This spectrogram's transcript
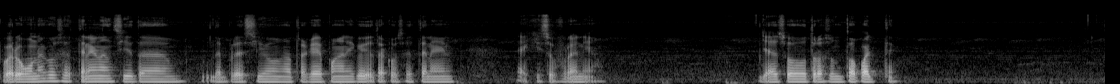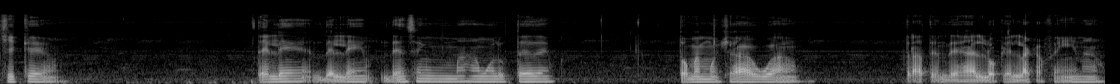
Pero una cosa es tener ansiedad, depresión, ataque de pánico y otra cosa es tener esquizofrenia. Ya eso es otro asunto aparte. Chiqueo denle, denle, dense más amor a ustedes. tomen mucha agua, traten de dejar lo que es la cafeína,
